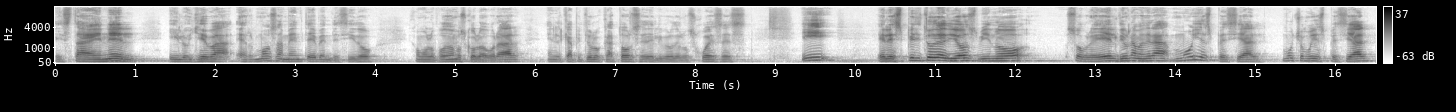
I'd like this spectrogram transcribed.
está en él y lo lleva hermosamente bendecido, como lo podemos colaborar en el capítulo 14 del libro de los jueces. Y el Espíritu de Dios vino sobre él de una manera muy especial, mucho, muy especial,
